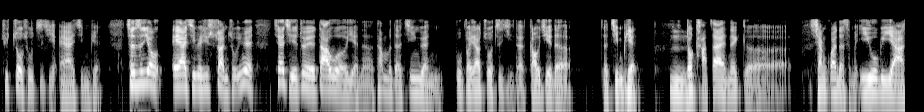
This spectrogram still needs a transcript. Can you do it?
去做出自己的 AI 晶片，甚至用 AI 晶片去算出，因为现在其实对于大陆而言呢，他们的晶圆部分要做自己的高阶的的晶片，嗯，都卡在那个相关的什么 EUV 啊，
